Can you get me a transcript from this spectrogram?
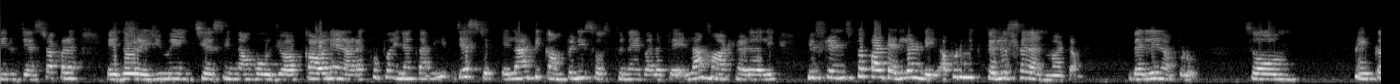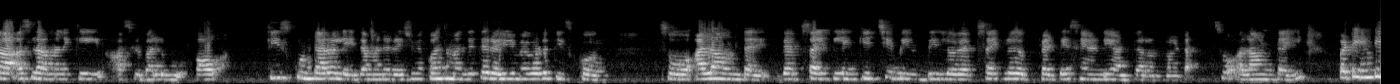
మీరు జస్ట్ అక్కడ ఏదో రెజ్యూమే ఇచ్చేసి నాకు జాబ్ కావాలి అని అడగకపోయినా కానీ జస్ట్ ఎలాంటి కంపెనీస్ వస్తున్నాయి వాళ్ళతో ఎలా మాట్లాడాలి? మీ ఫ్రెండ్స్తో పాటు వెళ్ళండి. అప్పుడు మీకు తెలుస్తుంది అనమాట వెళ్ళినప్పుడు. సో ఇంకా అసలు మనకి అసలు వాళ్ళు తీసుకుంటారా లేదా మన రెజ్యూమే కొంతమంది అయితే రెజ్యూమే కూడా తీసుకోరు. సో అలా ఉంటుంది వెబ్సైట్ లింక్ ఇచ్చి మీరు దీనిలో వెబ్సైట్లో పెట్టేసేయండి అంటారు అనమాట సో అలా ఉంటాయి. బట్ ఏంటి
